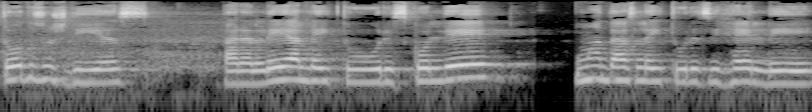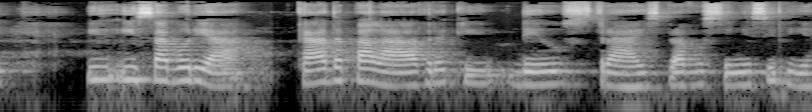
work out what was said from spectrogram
todos os dias para ler a leitura, escolher uma das leituras e reler e, e saborear cada palavra que Deus traz para você nesse dia.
